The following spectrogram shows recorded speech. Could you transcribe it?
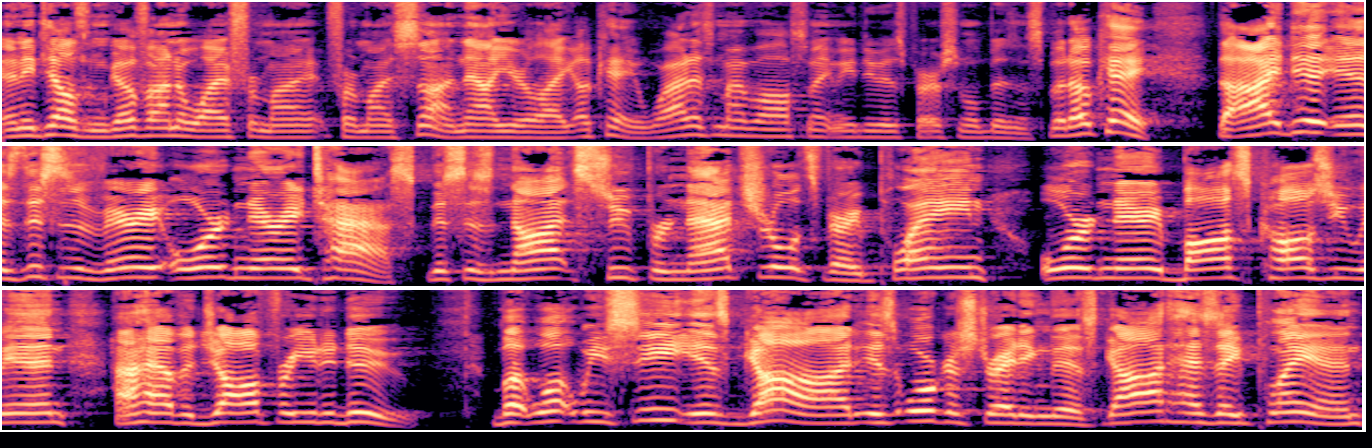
And he tells him, go find a wife for my, for my son. Now you're like, okay, why does my boss make me do his personal business? But okay, the idea is this is a very ordinary task. This is not supernatural. It's very plain, ordinary. Boss calls you in. I have a job for you to do. But what we see is God is orchestrating this. God has a plan.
